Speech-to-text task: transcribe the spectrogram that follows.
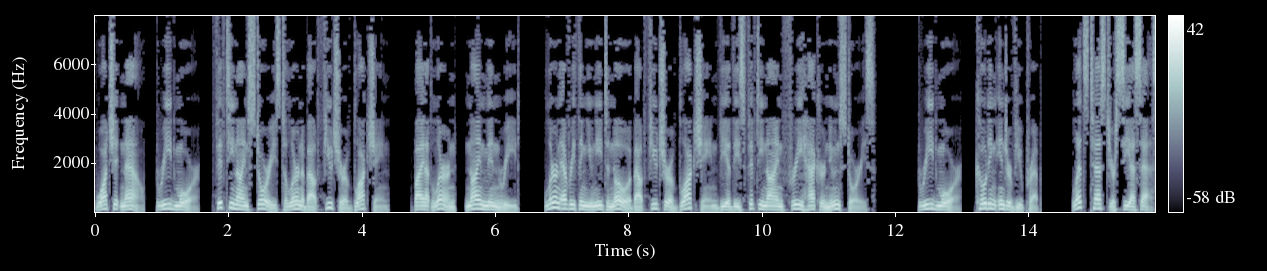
Watch it now. Read more. 59 stories to learn about future of blockchain. By at Learn, 9 Min Read. Learn everything you need to know about future of blockchain via these 59 free Hacker Noon stories. Read more. Coding interview prep. Let's test your CSS.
